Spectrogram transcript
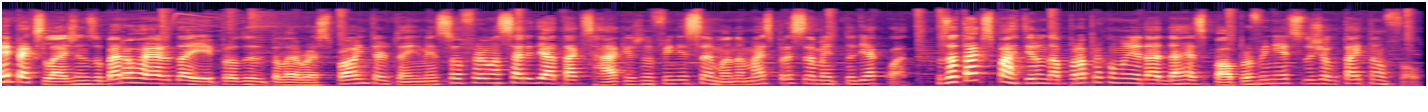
Apex Legends, o Battle Royale da EA produzido pela Respawn Entertainment, sofreu uma série de ataques hackers no fim de semana, mais precisamente no dia 4. Os ataques partiram da própria comunidade da Respawn, provenientes do jogo Titanfall.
